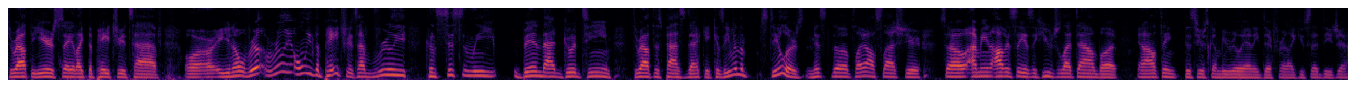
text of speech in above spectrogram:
throughout the years, say like the Patriots have, or, or you know, re- really only the Patriots have really consistently been that good team throughout this past decade. Because even the Steelers missed the playoffs last year. So I mean, obviously, it's a huge letdown, but I don't think this year's going to be really any different, like you said, DJ.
